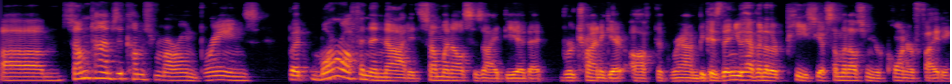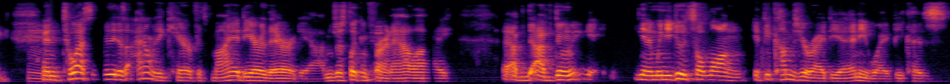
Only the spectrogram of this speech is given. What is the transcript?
Um, sometimes it comes from our own brains but more often than not, it's someone else's idea that we're trying to get off the ground because then you have another piece. You have someone else in your corner fighting. Mm. And to us, it really does. I don't really care if it's my idea or their idea. I'm just looking for an ally. I'm, I'm, doing, you know, when you do it so long, it becomes your idea anyway because,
